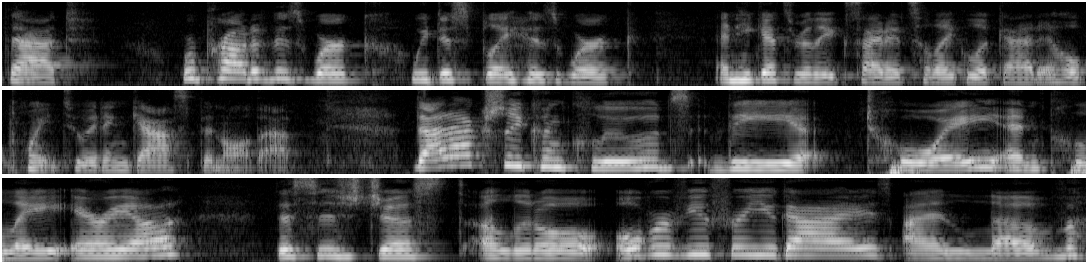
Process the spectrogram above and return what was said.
that we're proud of his work, we display his work, and he gets really excited to like look at it. He'll point to it and gasp and all that. That actually concludes the toy and play area. This is just a little overview for you guys. I love,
